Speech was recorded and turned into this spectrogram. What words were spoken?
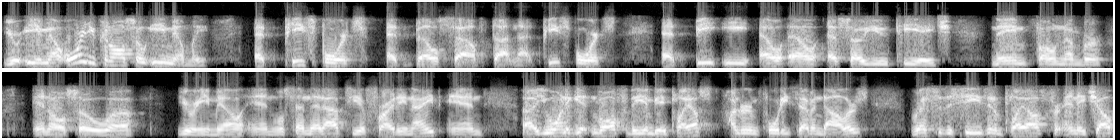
your email. Or you can also email me at psports at bellsouth.net. psports at B E L L S O U T H, name, phone number, and also uh, your email. And we'll send that out to you Friday night. And uh, you want to get involved for the NBA playoffs, $147. Rest of the season and playoffs for NHL,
